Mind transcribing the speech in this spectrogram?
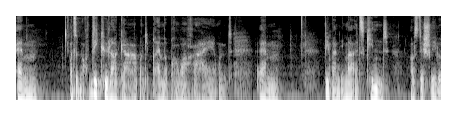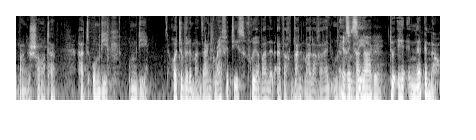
Ähm, also noch Wickhüler gab und die Bremme Brauerei und ähm, wie man immer als Kind aus der Schwebebahn geschaut hat, hat um die, um die, heute würde man sagen Graffitis, früher waren das einfach Wandmalereien, um dann zu Erika sehen. Nagel. Du, äh, ne, genau,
